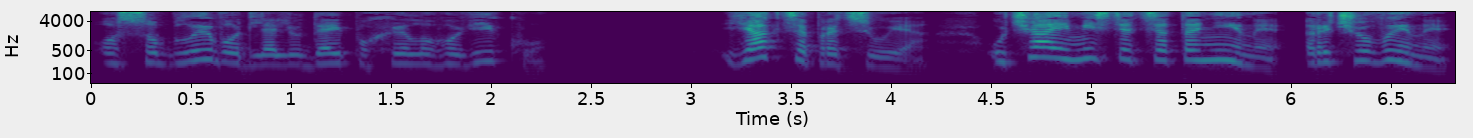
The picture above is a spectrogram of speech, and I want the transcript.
особливо для людей похилого віку. Як це працює? У чаї містяться таніни, речовини,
